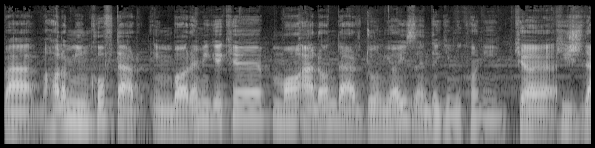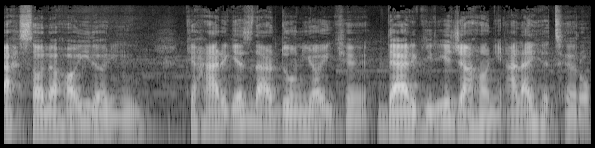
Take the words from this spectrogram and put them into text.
و حالا مینکوف در این باره میگه که ما الان در دنیایی زندگی می‌کنیم که 18 ساله هایی داریم که هرگز در دنیایی که درگیری جهانی علیه ترور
